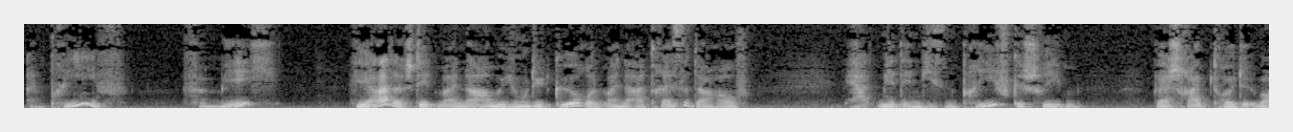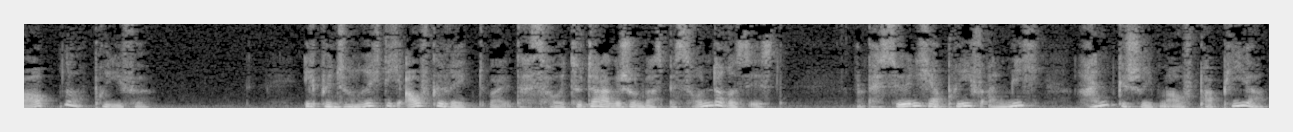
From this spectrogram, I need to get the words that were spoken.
Ein Brief? Für mich? Ja, da steht mein Name Judith Göre und meine Adresse darauf. Wer hat mir denn diesen Brief geschrieben? Wer schreibt heute überhaupt noch Briefe? Ich bin schon richtig aufgeregt, weil das heutzutage schon was Besonderes ist. Ein persönlicher Brief an mich, handgeschrieben auf Papier.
